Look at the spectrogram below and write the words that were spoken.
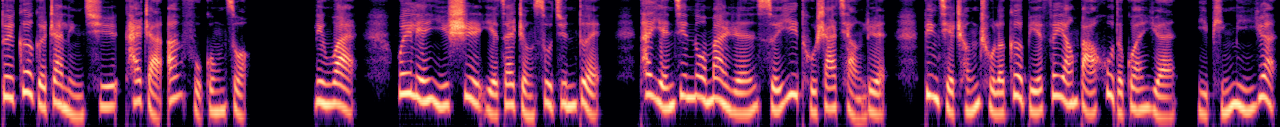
对各个占领区开展安抚工作。另外，威廉一世也在整肃军队。他严禁诺曼人随意屠杀抢掠，并且惩处了个别飞扬跋扈的官员，以平民怨。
